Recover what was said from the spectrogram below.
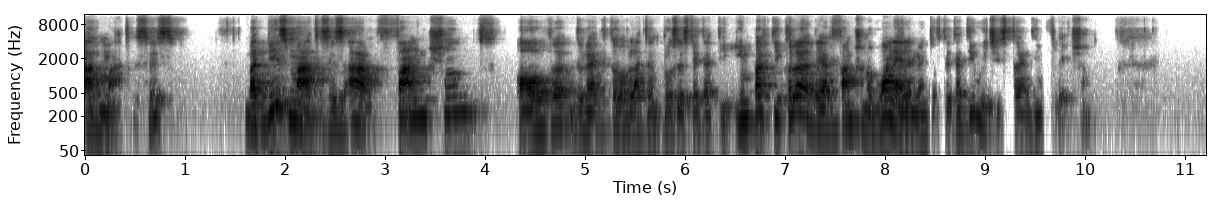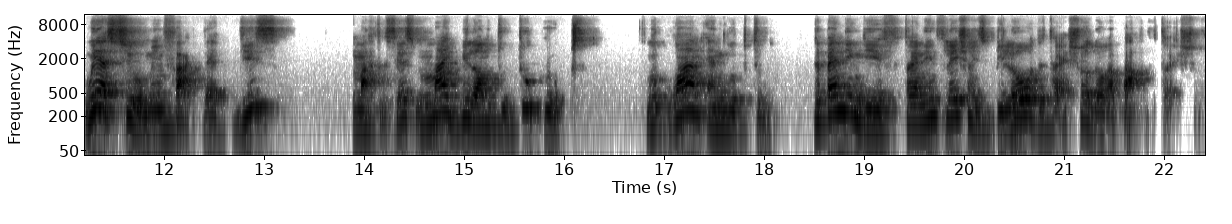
are matrices, but these matrices are functions of the vector of latent process theta t. In particular, they are function of one element of theta t, which is trend inflation. We assume, in fact, that these matrices might belong to two groups, group 1 and group 2, depending if trend inflation is below the threshold or above the threshold.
